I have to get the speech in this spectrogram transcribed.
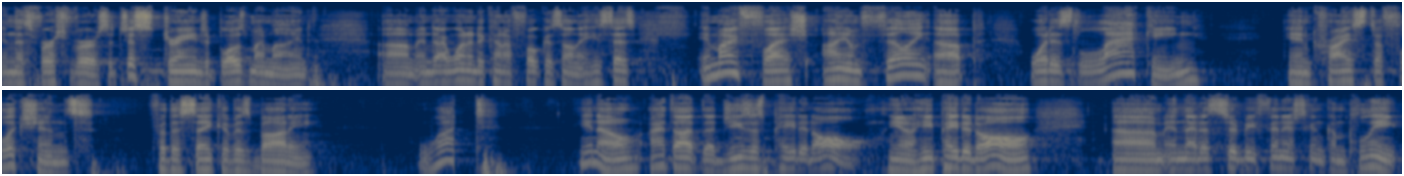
in this first verse, it's just strange. It blows my mind, um, and I wanted to kind of focus on it. He says, "In my flesh, I am filling up what is lacking in Christ's afflictions for the sake of His body." What? you know, I thought that Jesus paid it all. You know, he paid it all, um, and that it should be finished and complete.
